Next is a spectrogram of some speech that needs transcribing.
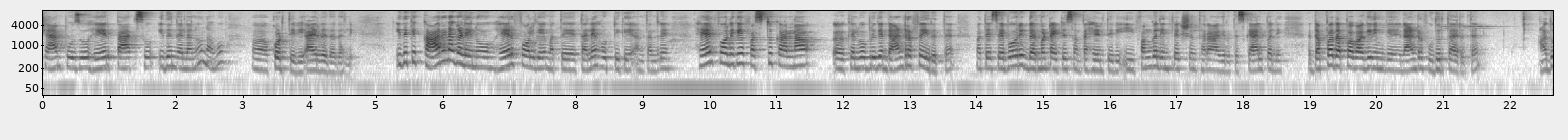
shampoos hair packs ಇದನ್ನೆಲ್ಲನೂ ನಾವು ಕೊಡ್ತೀವಿ ಆಯುರ್ವೇದದಲ್ಲಿ. ಇದಕ್ಕೆ ಕಾರಣಗಳೇನು? ಹೇರ್ ಫಾಲ್ಗೆ ಮತ್ತು ತಲೆ ಹೊಟ್ಟಿಗೆ ಅಂತಂದರೆ ಹೇರ್ ಫಾಲಿಗೆ ಫಸ್ಟ್ ಕಾರಣ ಕೆಲವೊಬ್ಬರಿಗೆ ಡ್ಯಾಂಡ್ರಫೇ ಇರುತ್ತೆ. ಮತ್ತು ಸೆಬೋರಿಕ್ ಡರ್ಮಟೈಟಿಸ್ ಅಂತ ಹೇಳ್ತೀವಿ. ಈ ಫಂಗಲ್ ಇನ್ಫೆಕ್ಷನ್ ಥರ ಆಗಿರುತ್ತೆ. ಸ್ಕ್ಯಾಲ್ಪಲ್ಲಿ ದಪ್ಪ ದಪ್ಪವಾಗಿ ನಿಮಗೆ ಡ್ಯಾಂಡ್ರಫ್ ಉದುರ್ತಾ ಇರುತ್ತೆ. ಅದು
